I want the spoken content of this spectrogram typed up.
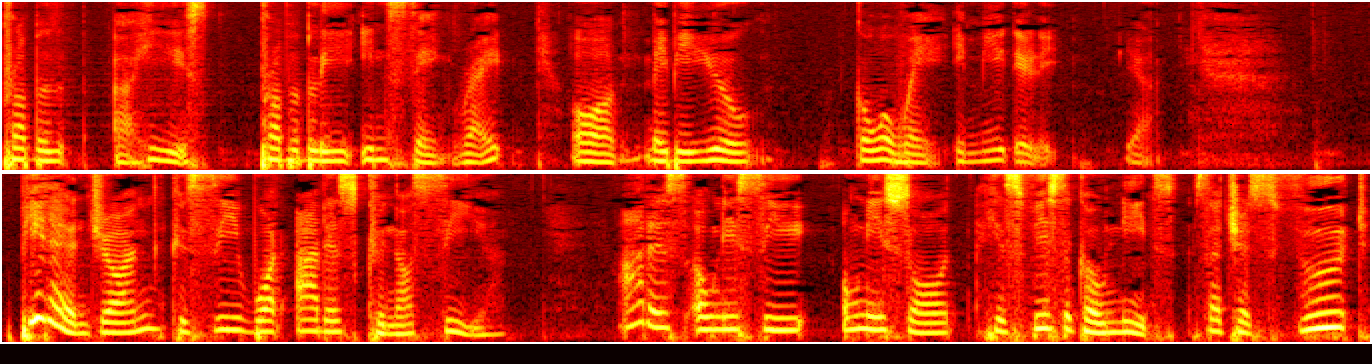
probably uh, he is probably insane, right? Or maybe you go away immediately. Yeah. Peter and John could see what others could not see. Others only see only saw his physical needs, such as food,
